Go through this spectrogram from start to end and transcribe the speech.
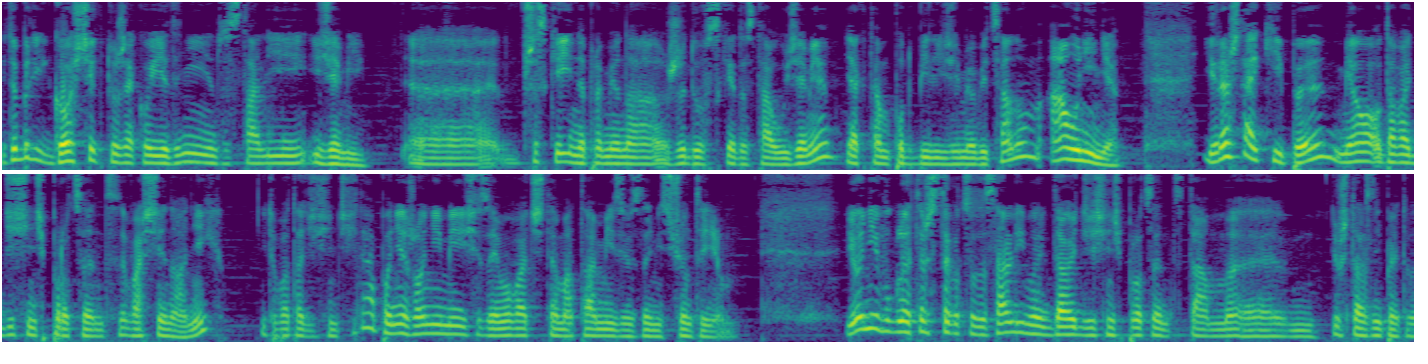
i to byli goście, którzy jako jedyni nie dostali ziemi. Wszystkie inne plemiona żydowskie dostały ziemię, jak tam podbili ziemię obiecaną, a oni nie. I reszta ekipy miała oddawać 10% właśnie na nich i to była ta dziesięcina, ponieważ oni mieli się zajmować tematami związanymi z świątynią. I oni w ogóle też z tego, co dostali, mieli dawać 10% tam, już teraz nie pamiętam,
